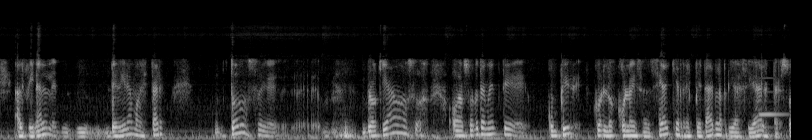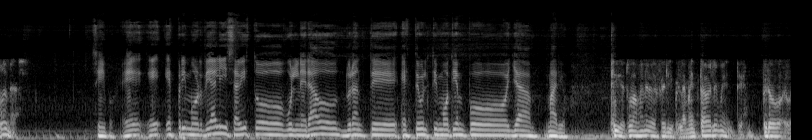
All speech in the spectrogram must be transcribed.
al final eh, debiéramos estar todos eh, bloqueados o absolutamente cumplir con lo, con lo esencial que es respetar la privacidad de las personas. Sí, pues, es primordial y se ha visto vulnerado durante este último tiempo ya, Mario. Sí, de todas maneras, Felipe, lamentablemente. Pero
